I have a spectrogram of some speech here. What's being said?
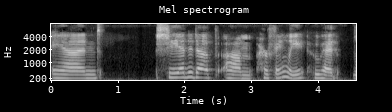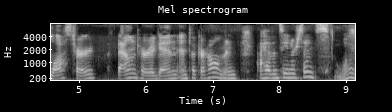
and she ended up um, her family who had lost her found her again and took her home and i haven't seen her since Well,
